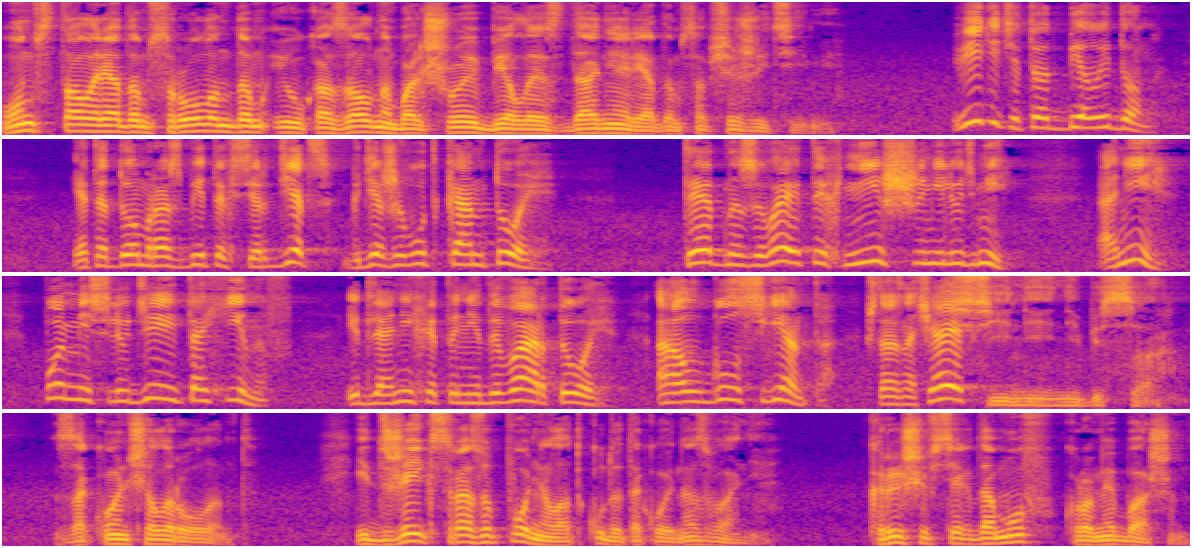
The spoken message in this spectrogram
Он встал рядом с Роландом и указал на большое белое здание рядом с общежитиями. Видите тот белый дом? Это дом разбитых сердец, где живут кантои. Тед называет их низшими людьми. Они – помесь людей и тахинов. И для них это не Девар Той, а Алгул Сьента, что означает... «Синие небеса», — закончил Роланд. И Джейк сразу понял, откуда такое название. Крыши всех домов, кроме башен,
